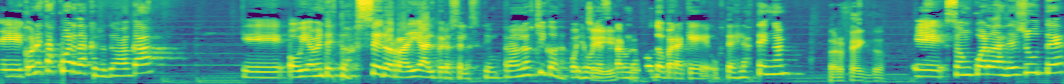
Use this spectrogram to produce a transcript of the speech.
Eh, con estas cuerdas que yo tengo acá, que obviamente esto es cero radial, pero se las estoy mostrando a los chicos, después les voy Sí. a sacar una foto para que ustedes las tengan. Perfecto. Eh, son cuerdas de yute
